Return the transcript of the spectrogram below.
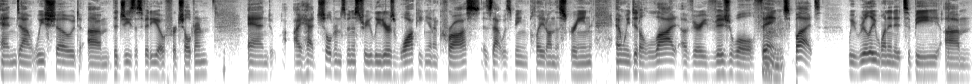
And um, we showed um, the Jesus video for children. And I had children's ministry leaders walking in a cross as that was being played on the screen. And we did a lot of very visual things, but we really wanted it to be um,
